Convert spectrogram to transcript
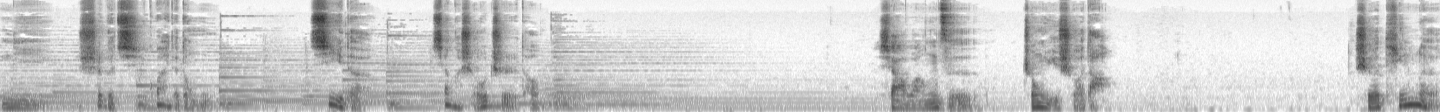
你是个奇怪的动物，细的像个手指头。小王子终于说道。蛇听了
